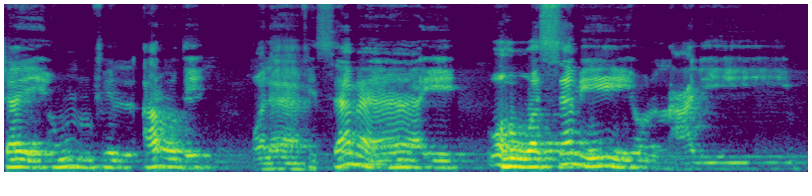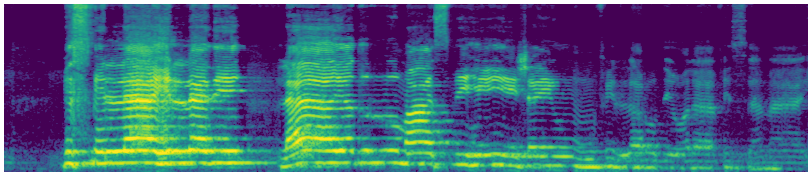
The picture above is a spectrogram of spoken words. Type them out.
শাইউম ফিল আরদি ওয়ালা ফিস সামাই ওয়া হুয়াস সামিউল আলীম বিসমিল্লাহিল্লাযী لا يضر مع اسمه شيء في الأرض ولا في السماء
